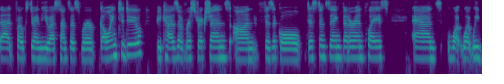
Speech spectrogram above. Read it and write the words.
that folks doing the US Census were going to do because of restrictions on physical distancing that are in place. And what, what we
